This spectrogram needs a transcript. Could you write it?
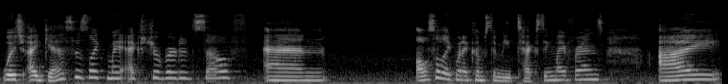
which I guess is like my extroverted self and also like when it comes to me texting my friends, I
